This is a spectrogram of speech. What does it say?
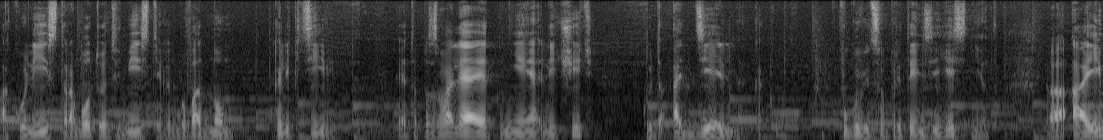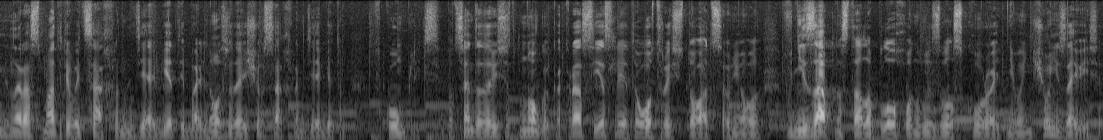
окулист работают вместе как бы в одном коллективе. Это позволяет не лечить какую-то отдельно, как, как пуговицу претензий есть, нет, а, а именно рассматривать сахарный диабет и больного, страдающего сахарным диабетом в комплексе. Пациента зависит много, как раз если это острая ситуация, у него внезапно стало плохо, он вызвал скорую, от него ничего не зависит,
